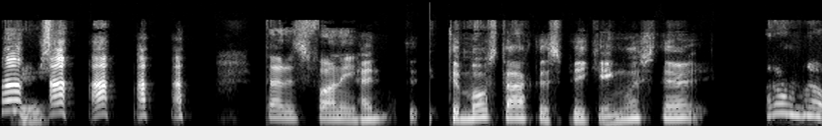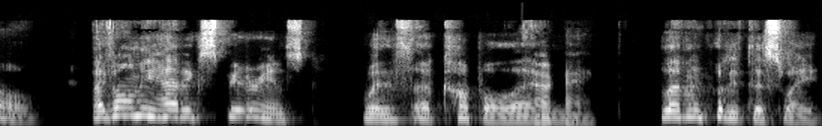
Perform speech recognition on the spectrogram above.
that is funny. And th- do most doctors speak English there? I don't know. I've only had experience with a couple. And Okay. let me put it this way.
